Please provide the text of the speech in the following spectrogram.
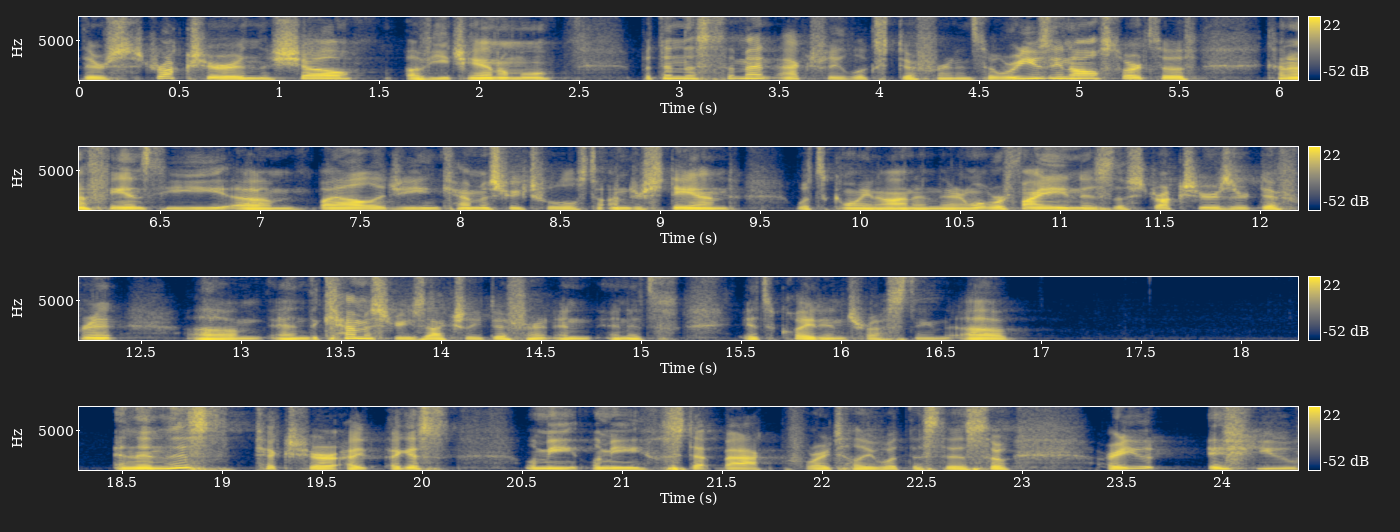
there's structure in the shell of each animal, but then the cement actually looks different. And so we're using all sorts of kind of fancy um, biology and chemistry tools to understand what's going on in there. And what we're finding is the structures are different um, and the chemistry is actually different, and, and it's, it's quite interesting. Uh, and then this picture, I, I guess, let me, let me step back before I tell you what this is. So, are you, if you,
